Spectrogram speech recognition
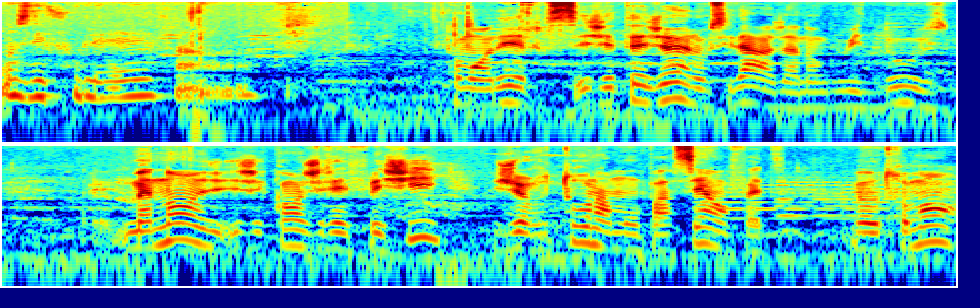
on se défoulait. Comment dire, j'étais jeune aussi d'âge, hein, donc 8-12. Euh, Maintenant, quand je réfléchis, je retourne à mon passé en fait. Mais autrement,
